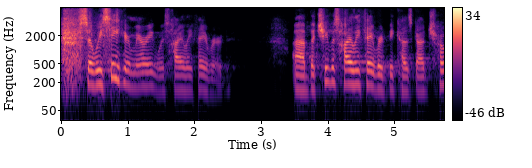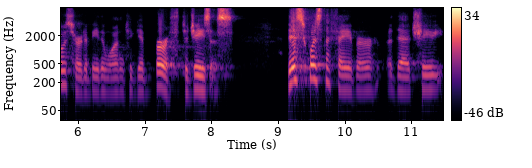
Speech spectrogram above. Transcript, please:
So we see here Mary was highly favored. Uh, but she was highly favored because God chose her to be the one to give birth to Jesus. This was the favor that she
